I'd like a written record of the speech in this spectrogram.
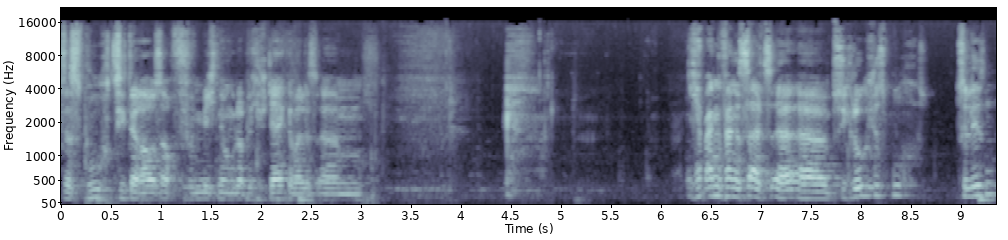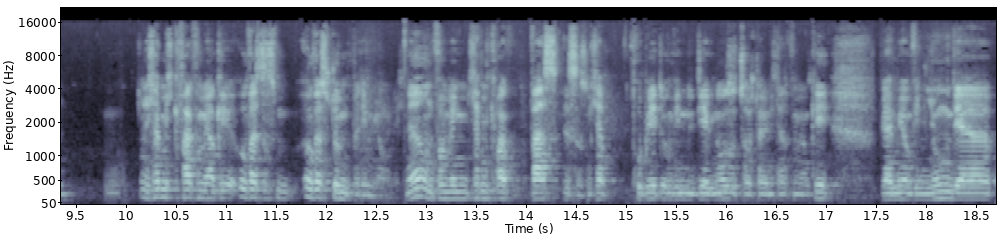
das Buch zieht daraus auch für mich eine unglaubliche Stärke, weil es... Ähm, ich habe angefangen, es als äh, äh, psychologisches Buch zu lesen. Ich habe mich gefragt von mir, okay, irgendwas, ist, irgendwas stimmt mit dem Jungen nicht. Ne? Und von wegen, ich habe mich gefragt, was ist es? Und ich habe probiert, irgendwie eine Diagnose zu erstellen. Ich dachte mir, okay, wir haben hier irgendwie einen Jungen, der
